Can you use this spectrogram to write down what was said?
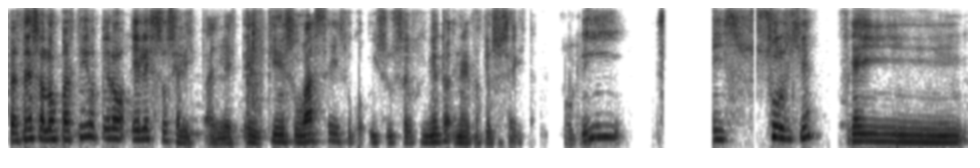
pertenece a los partidos, pero él es socialista, él, es- él tiene su base y su, y su surgimiento en el Partido Socialista. Y surge, Frey,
